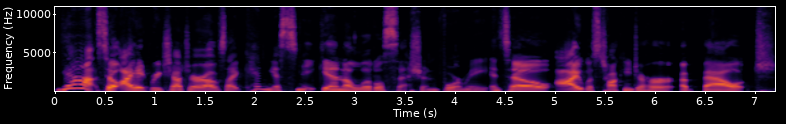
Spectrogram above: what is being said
Yeah. So I had reached out to her. I was like, can you sneak in a little session for me? And so I was talking to her about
